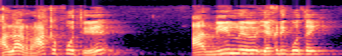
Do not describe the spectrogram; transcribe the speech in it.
అలా రాకపోతే ఆ నీళ్ళు ఎక్కడికి పోతాయి?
